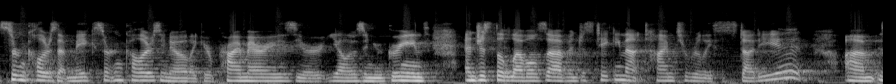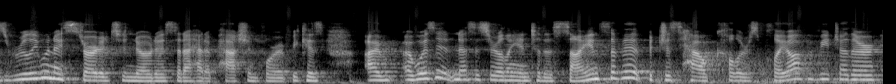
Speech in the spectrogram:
certain colors that make certain colors, you know, like your primaries, your yellows, and your greens, and just the levels of, and just taking that time to really study it um, is really when I started to notice that I had a passion for it because I, I wasn't necessarily into the science of it, but just how colors play off of each other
